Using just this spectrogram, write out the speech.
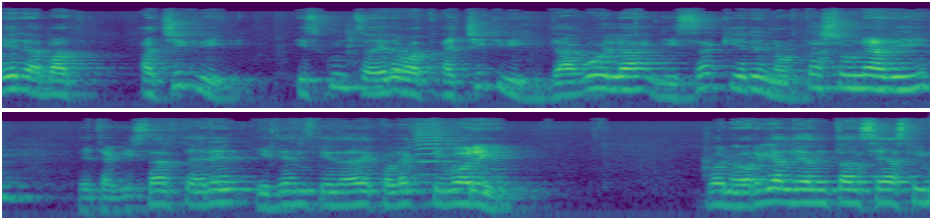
era bat atxikrik, hizkuntza era bat atxikrik dagoela gizakiaren hortasunari eta gizartearen identitate kolektibori. Bueno, horri alde honetan zehazpi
